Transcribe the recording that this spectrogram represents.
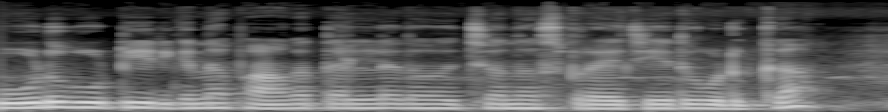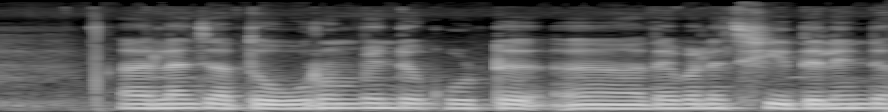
കൂട് കൂട്ടിയിരിക്കുന്ന ഭാഗത്തെല്ലാം ഇത് വെച്ചൊന്ന് സ്പ്രേ ചെയ്ത് കൊടുക്കുക. അതെല്ലാം ചത്ത് ഉറുമ്പിന്റെ കൂട്ട് അതേപോലെ ചിതലിന്റെ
